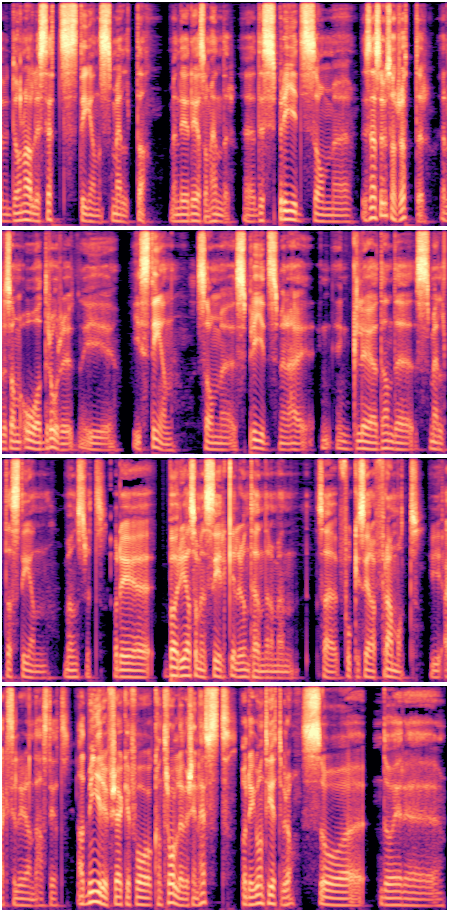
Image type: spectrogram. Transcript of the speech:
du har nog aldrig sett sten smälta, men det är det som händer. Eh, det sprids som, eh, det ser nästan ut som rötter, eller som ådror i, i sten som eh, sprids med det här glödande smälta stenmönstret. Och det börjar som en cirkel runt händerna men så här fokuserar framåt i accelererande hastighet. Admiri försöker få kontroll över sin häst och det går inte jättebra. Så eh, då är det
